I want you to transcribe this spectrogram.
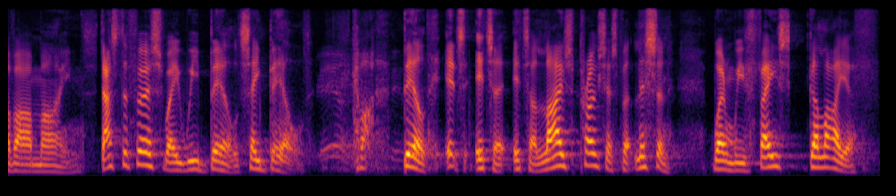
of our minds. That's the first way we build. Say, build. build. Come on, build. It's, it's, a, it's a life's process, but listen, when we face Goliath,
